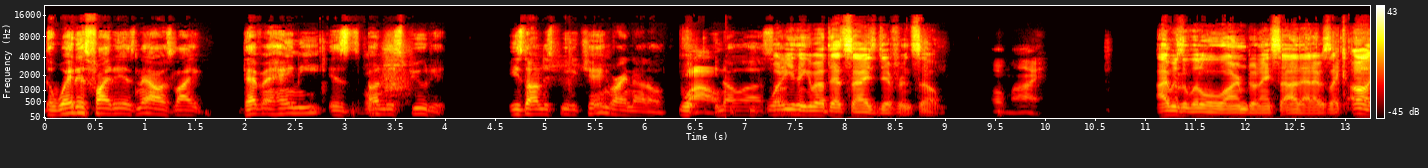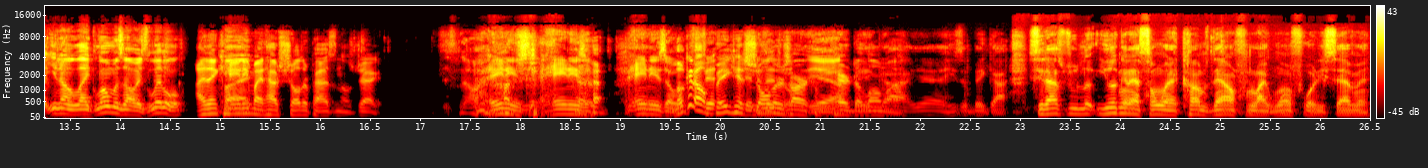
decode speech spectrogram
the way this fight is now is like Devin Haney is Oof. undisputed. He's the undisputed king right now, though. wow. You know, uh, What do you think about that size difference, though? oh my. I was a little alarmed when I saw that. I was like, oh, you know, like Loma's always little. I think Haney might have shoulder pads in those jackets. No, Haney's Haney's a Haney's a Look at how fit big his shoulders individual. are Yeah. compared to Big Loma. guy, Yeah, he's a big guy. See, that's what you look. You're looking at someone that comes down from like 147,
